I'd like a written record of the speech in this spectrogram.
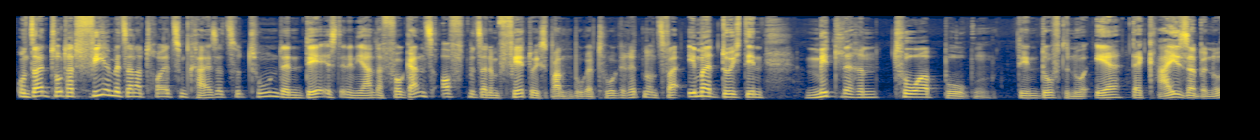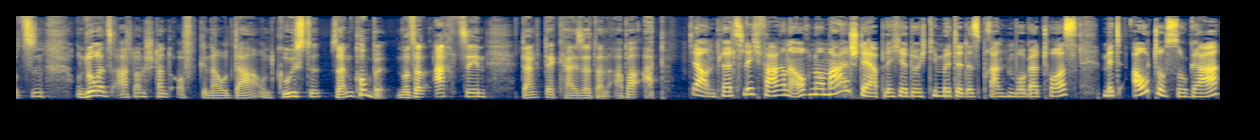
und sein Tod hat viel mit seiner Treue zum Kaiser zu tun, denn der ist in den Jahren davor ganz oft mit seinem Pferd durchs Brandenburger Tor geritten und zwar immer durch den mittleren Torbogen den durfte nur er, der Kaiser, benutzen. Und Lorenz Adlon stand oft genau da und grüßte seinen Kumpel. 1918 dankt der Kaiser dann aber ab. Ja, und plötzlich fahren auch Normalsterbliche durch die Mitte des Brandenburger Tors, mit Autos sogar.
